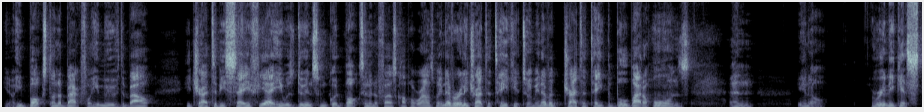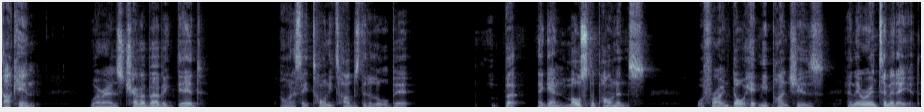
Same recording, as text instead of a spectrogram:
You know, he boxed on the back foot, he moved about, he tried to be safe. Yeah, he was doing some good boxing in the first couple rounds, but he never really tried to take it to him. He never tried to take the bull by the horns and, you know, really get stuck in. Whereas Trevor Berbick did. I want to say Tony Tubbs did a little bit. But Again, most opponents were throwing don't hit me punches and they were intimidated.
